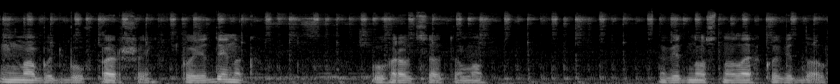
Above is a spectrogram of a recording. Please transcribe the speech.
Мабуть, був перший поєдинок у гравця, тому відносно легко віддав.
